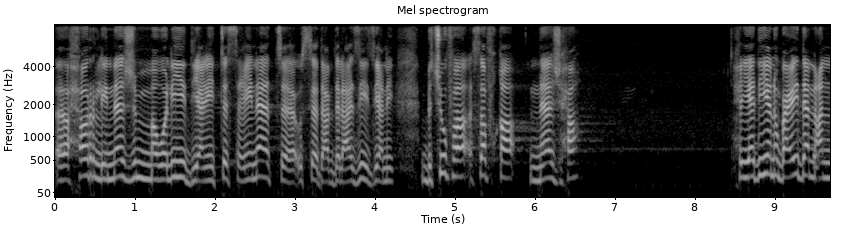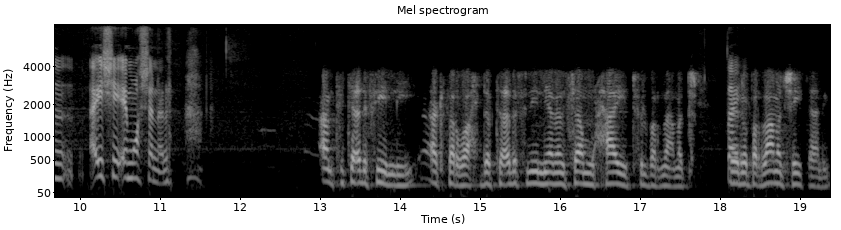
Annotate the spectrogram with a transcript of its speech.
حر لنجم مواليد يعني التسعينات أستاذ عبد العزيز. يعني بتشوفها صفقة ناجحة؟ حياديا وبعيدا عن أي شيء ايموشنال أنت تعرفيني أكثر واحدة تعرفني إني أنا إنسان محايد في البرنامج. طيب. غير البرنامج شيء ثاني.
